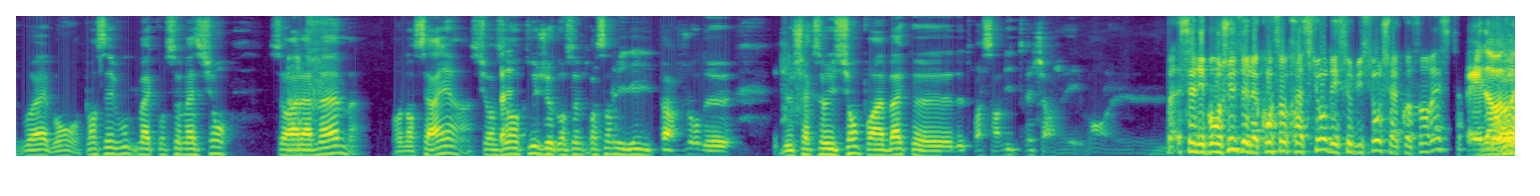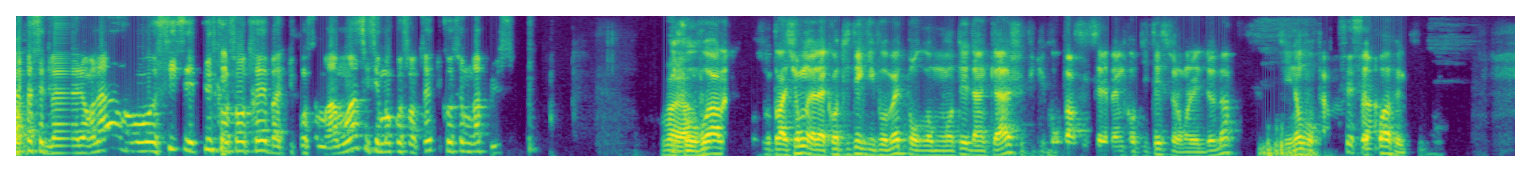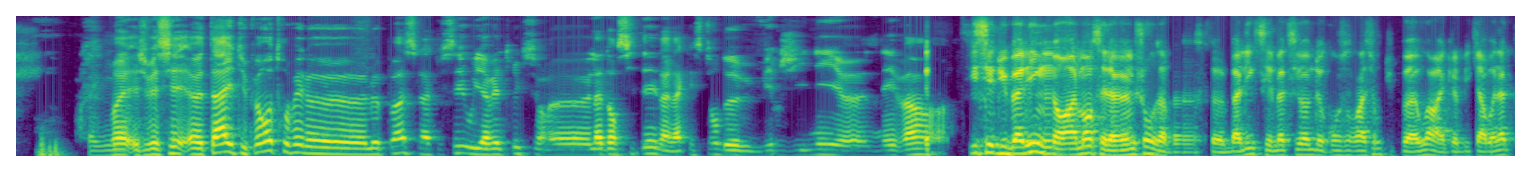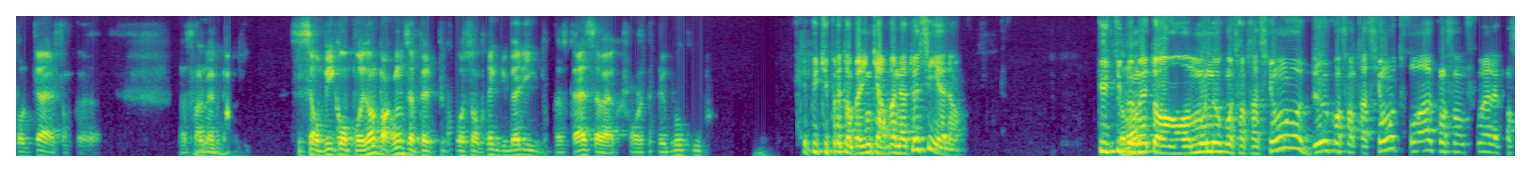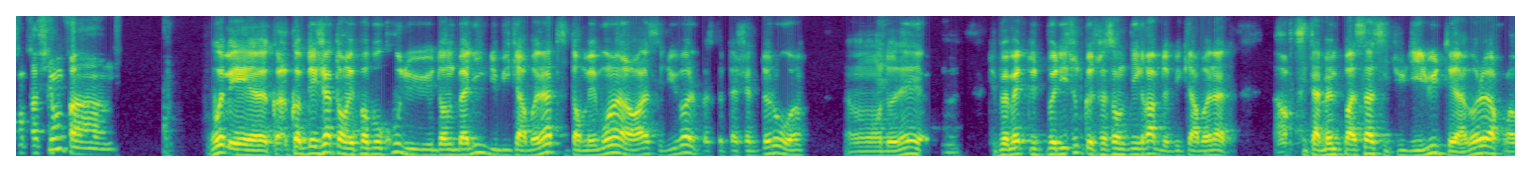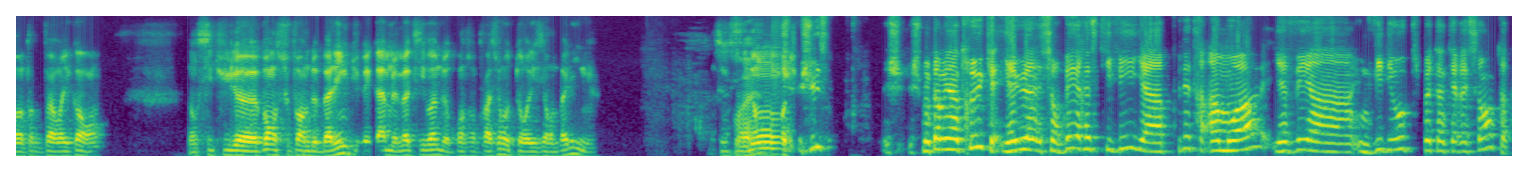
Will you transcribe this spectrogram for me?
ouais, bon, pensez-vous que ma consommation sera la même? On n'en sait rien. Sur bah. Zoanthus, je consomme 300 ml par jour de, de chaque solution pour un bac euh, de 300 litres très chargé. Bon, bah, ça dépend juste de la concentration des solutions chez Aquaforest. Et on n'a pas cette valeur-là. Si c'est plus concentré, bah, tu consommeras moins. Si c'est moins concentré, tu consommeras plus. Il faut voir la concentration, la quantité qu'il faut mettre pour augmenter d'un cache, et puis tu compares si c'est la même quantité selon les deux marques. Sinon, faire c'est ça. Trois, effectivement. Ouais, je vais essayer. Euh, Taille, tu peux retrouver le, le post, là, tu sais, où il y avait le truc sur la densité, là, la question de Virginie euh, Neva. Si c'est du Baling, normalement, c'est la même chose. Hein, parce que Baling, c'est le maximum de concentration que tu peux avoir avec le bicarbonate pour le cache. Donc, euh, ça sera le même Si c'est en bicomposant, par contre, ça peut être plus concentré que du Baling. Donc, parce que là, ça va changer beaucoup. Et puis, tu peux être en Baling carbonate aussi, alors tu, tu peux mettre en mono-concentration, deux concentrations, trois fois la concentration. Enfin. Oui, mais euh, comme déjà, tu n'en mets pas beaucoup du, dans le balique du bicarbonate, si tu en mets moins, alors là, c'est du vol parce que tu achètes de l'eau. Hein. À un moment donné, euh, tu peux mettre, tu peux dissoudre que 70 grammes de bicarbonate. Alors, si tu n'as même pas ça, si tu dilues, tu es un voleur en tant que fabricant. Hein. Donc, si tu le vends sous forme de baling, tu mets quand même le maximum de concentration autorisée en baling. Sinon, Juste, je, me permets un truc. Il y a eu sur BRS TV, il y a peut-être un mois, il y avait une vidéo qui peut être intéressante.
